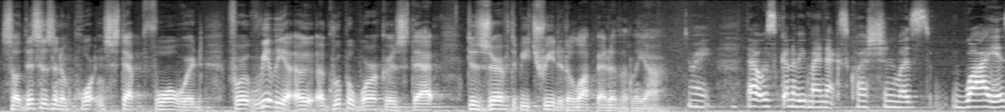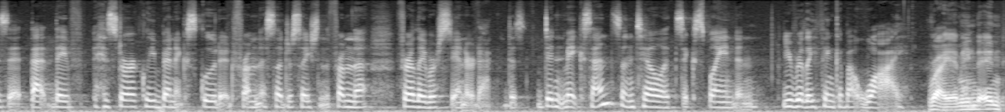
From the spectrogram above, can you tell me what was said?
So this is an important step forward for really a, a group of workers that deserve to be treated a lot better than they are. Right. That was going to be my next question was why is it that they've historically been excluded from this legislation, from the Fair Labor Standard Act? This didn't make sense until it's explained and you really think about why. Right. I mean, and,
